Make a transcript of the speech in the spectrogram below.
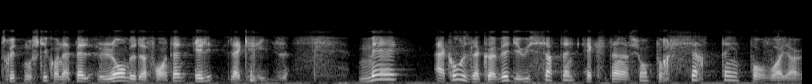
truite mouchetée qu'on appelle l'ombre de fontaine et la grise. Mais à cause de la COVID, il y a eu certaines extensions pour certains pourvoyeurs.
